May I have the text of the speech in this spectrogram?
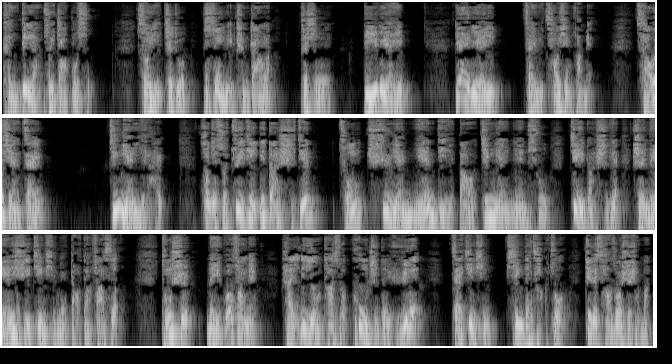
肯定要追加部署，所以这就顺理成章了。这是第一个原因。第二个原因在于朝鲜方面，朝鲜在今年以来，或者说最近一段时间，从去年年底到今年年初这段时间，是连续进行了导弹发射，同时美国方面还利用他所控制的舆论，在进行新的炒作。这个炒作是什么？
